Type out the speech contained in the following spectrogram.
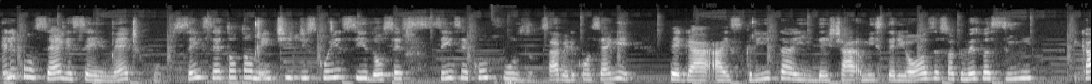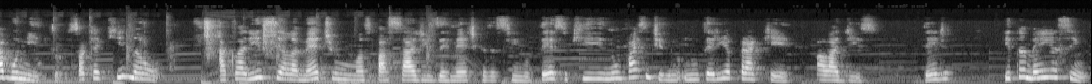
ele consegue ser hermético sem ser totalmente desconhecido ou ser, sem ser confuso, sabe? Ele consegue pegar a escrita e deixar misteriosa, só que mesmo assim ficar bonito. Só que aqui não. A Clarice ela mete umas passagens herméticas assim no texto que não faz sentido, não teria para que falar disso, entende? E também assim,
